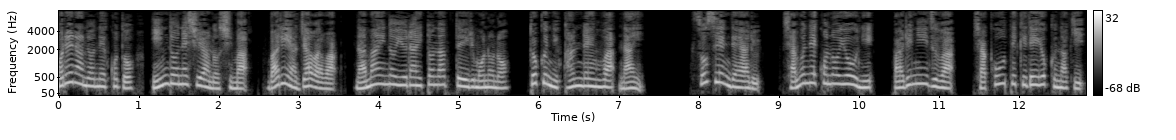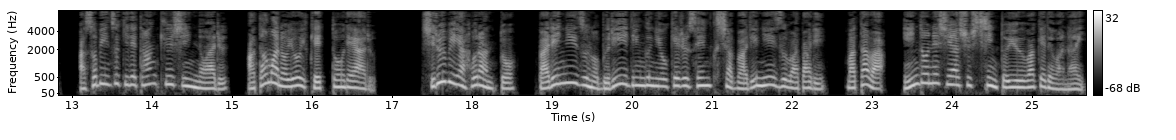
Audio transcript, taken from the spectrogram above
これらの猫とインドネシアの島、バリやジャワは名前の由来となっているものの、特に関連はない。祖先であるシャム猫のように、バリニーズは社交的でよく泣き、遊び好きで探求心のある、頭の良い血統である。シルビア・ホランドとバリニーズのブリーディングにおける先駆者バリニーズはバリ、またはインドネシア出身というわけではない。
